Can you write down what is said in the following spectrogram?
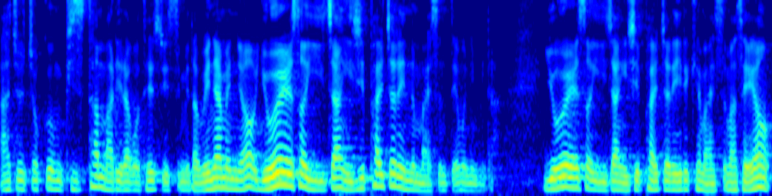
아주 조금 비슷한 말이라고 될 수 있습니다. 왜냐면요. 요엘서 2장 28절에 있는 말씀 때문입니다. 요엘서 2장 28절에 이렇게 말씀하세요.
